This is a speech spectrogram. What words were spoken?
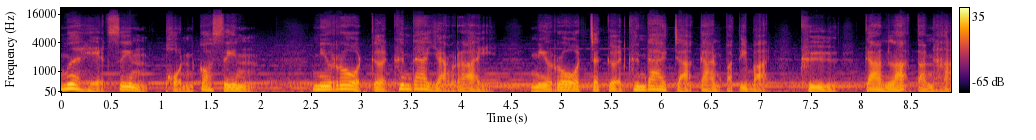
เมื่อเหตุสิ้น ผลก็สิ้น นิโรธเกิดขึ้นได้อย่างไร นิโรธจะเกิดขึ้นได้จากการปฏิบัติ คือการละตัณหา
